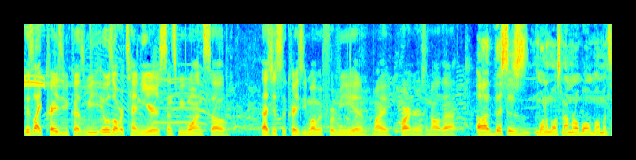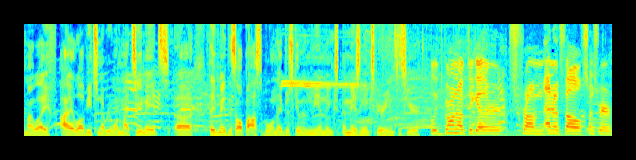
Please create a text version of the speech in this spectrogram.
It's like crazy because we it was over 10 years since we won, so that's just a crazy moment for me and my partners and all that. Uh, this is one of the most memorable moments of my life. I love each and every one of my teammates. Uh, they've made this all possible, and they've just given me an ex amazing experience this year. We've grown up together from NFL since we were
